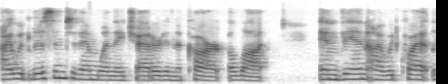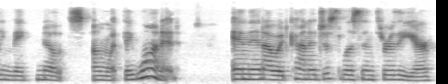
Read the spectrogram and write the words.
I would listen to them when they chattered in the car a lot. And then I would quietly make notes on what they wanted. And then I would kind of just listen through the year.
